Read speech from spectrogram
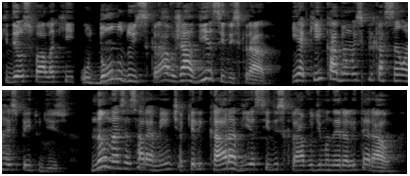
que Deus fala que o dono do escravo já havia sido escravo. E aqui cabe uma explicação a respeito disso. Não necessariamente aquele cara havia sido escravo de maneira literal.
